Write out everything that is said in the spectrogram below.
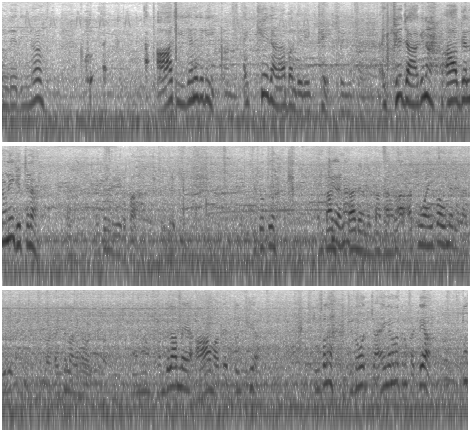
ਬੰਦੇ ਦੀ ਨਾ ਆ ਚੀਜ਼ ਹੈ ਨਾ ਜਿਹੜੀ ਇੱਥੇ ਜਾਣਾ ਬੰਦੇ ਦੇ ਇੱਥੇ। ਇੱਥੇ ਜਾ ਕੇ ਨਾ ਆਪ ਦਿਲ ਨੂੰ ਨਹੀਂ ਖਿੱਚਣਾ। ਇੱਧਰ ਰੇਡ ਪਾ। ਜਦੋਂ ਤੂੰ ਨਾ ਆ ਤੂੰ ਆਈ ਪਾਉ ਮੇਰੇ ਵੀਰੇ ਇੱਥੇ ਲੱਗ ਸਮਝ ਲਾ ਮੈਂ ਆ ਮਾ ਤੇ ਤੂੰ ਇੱਥੇ ਆ। ਤੂੰ ਭਲਾ ਜਦੋਂ ਜਾਏਗਾ ਨਾ ਮੈਂ ਤੈਨੂੰ ਕੱਢਿਆ ਤੂੰ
